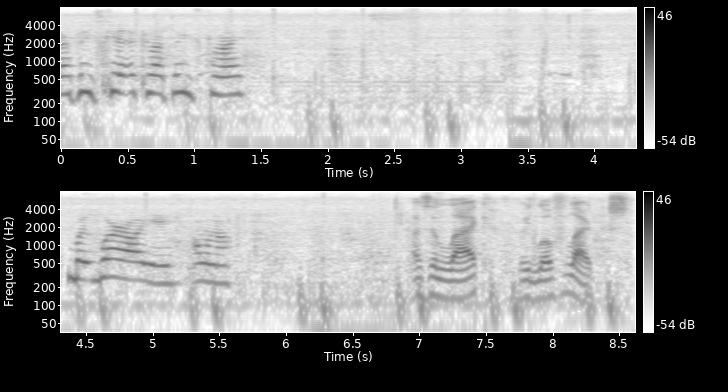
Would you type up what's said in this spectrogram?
Can I please, can, can I please, can I? Wait, where are you? I wanna. As a leg, we love legs.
